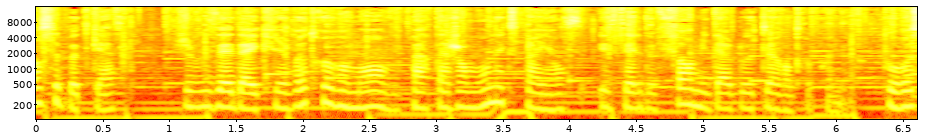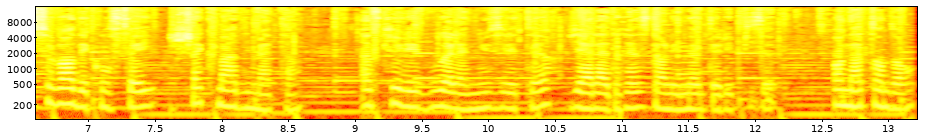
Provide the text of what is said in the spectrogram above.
Dans ce podcast, je vous aide à écrire votre roman en vous partageant mon expérience et celle de formidables auteurs entrepreneurs. Pour recevoir des conseils chaque mardi matin, inscrivez-vous à la newsletter via l'adresse dans les notes de l'épisode. En attendant,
